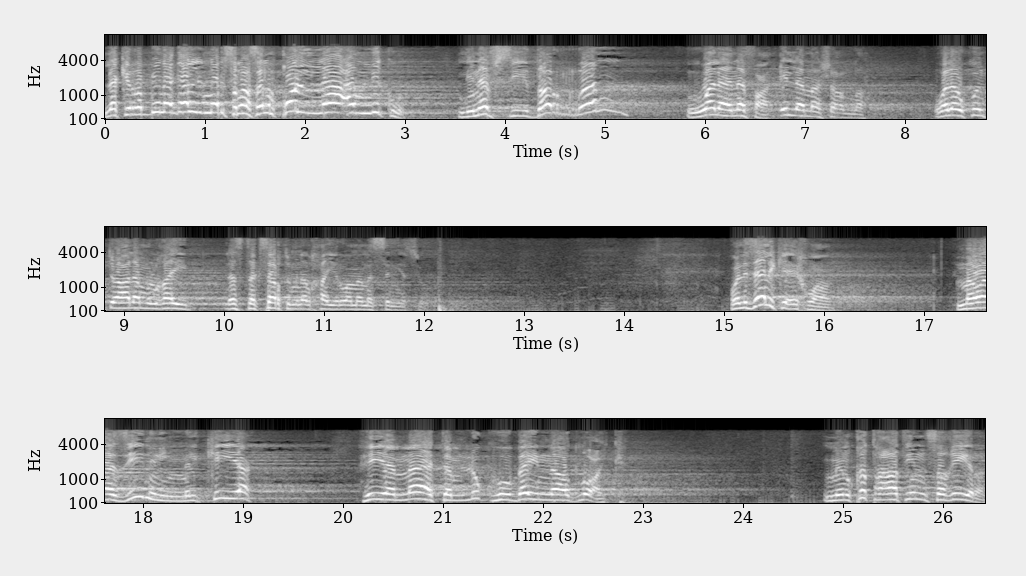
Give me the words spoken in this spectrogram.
لكن ربنا قال للنبي صلى الله عليه وسلم قل لا أملك لنفسي ضرا ولا نفعا إلا ما شاء الله. ولو كنت أعلم الغيب. لاستكثرت من الخير وما مسني السوء. ولذلك يا إخوان موازين الملكية هي ما تملكه بين أضلعك. من قطعة صغيرة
